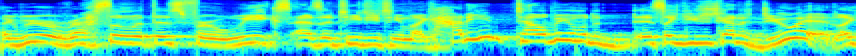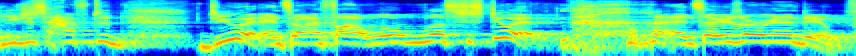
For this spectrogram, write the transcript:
Like we were wrestling with this for weeks as a teaching team. Like, how do you tell people to? It's like you just got to do it. Like you just have to do it. And so I thought, well, let's just do it. and so here's what we're gonna do.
